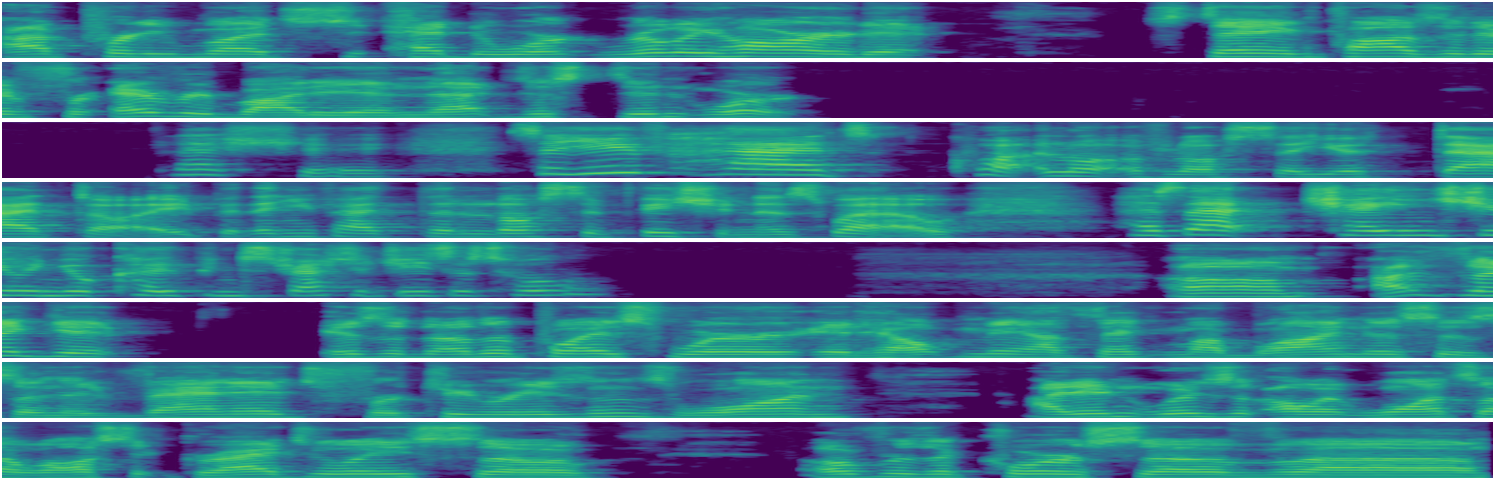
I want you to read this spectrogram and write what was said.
I pretty much had to work really hard at staying positive for everybody, and that just didn't work. Bless you. So you've had quite a lot of loss. So your dad died, but then you've had the loss of vision as well. Has that changed you in your coping strategies at all? Um, I think it is another place where it helped me. I think my blindness is an advantage for two reasons. One, I didn't lose it all at once. I lost it gradually. So over the course of uh,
